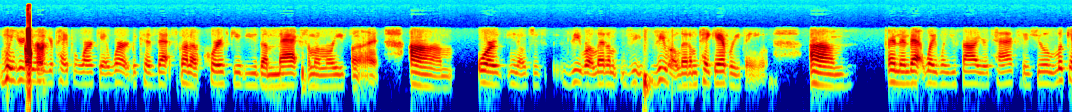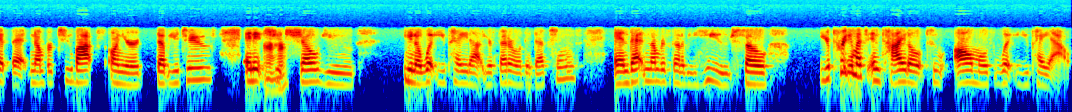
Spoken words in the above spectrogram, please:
when you're doing your paperwork at work because that's going to, of course, give you the maximum refund. Um, or you know, just zero. Let them zero. Let them take everything. Um, and then that way when you file your taxes you'll look at that number two box on your w twos and it Uh-huh. should show you you know what you paid out your federal deductions and that number is going to be huge so you're pretty much entitled to almost what you pay out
